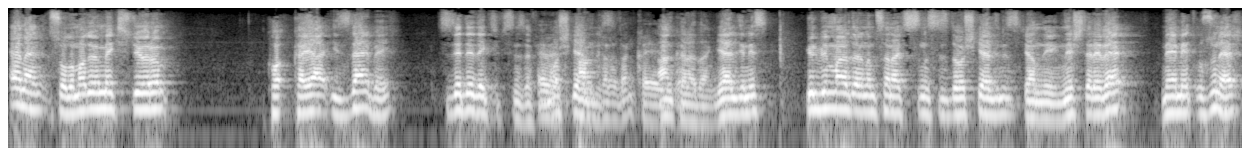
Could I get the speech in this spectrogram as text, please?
Hemen soluma dönmek istiyorum. Ko- Kaya İzler Bey. Siz de dedektifsiniz efendim. Evet, hoş geldiniz. Ankara'dan Kaya İzler. Ankara'dan geldiniz. Gülbin Vardar Hanım sanatçısınız. Siz de hoş geldiniz canlı yayın Neşter'e ve Mehmet Uzuner.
